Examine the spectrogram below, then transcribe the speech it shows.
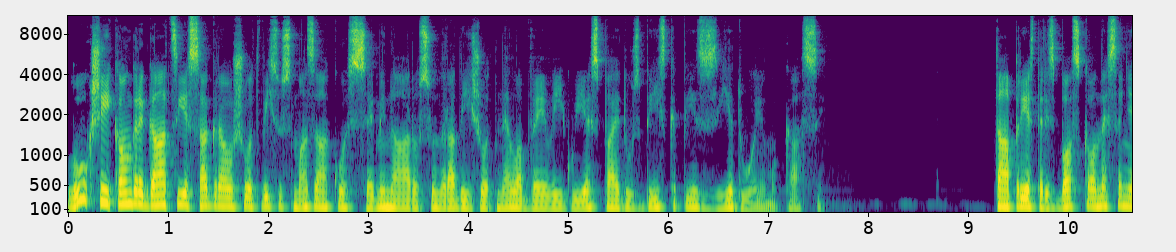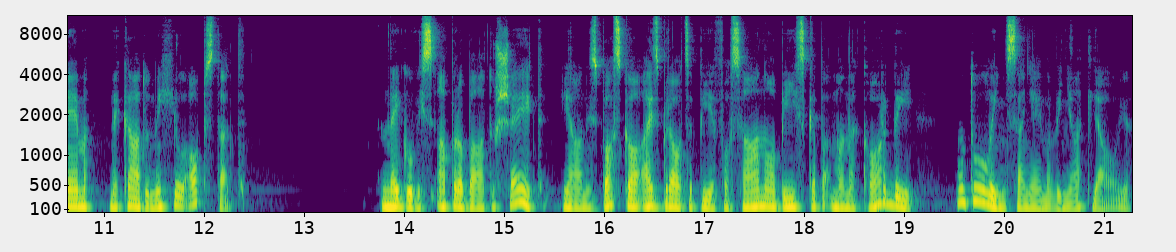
Lūk, šī kongregācija sagraušot visus mazākos seminārus un radīšot nelabvēlīgu iespaidu uz bīskapies ziedojumu kasi. Tā priesteris Bosko nesaņēma nekādu nihilu obstatu. Neguvis aprobātu šeit, Jānis Bosko aizbrauca pie Fosāno bīskapa Manakordī un tūliņ saņēma viņa atļauju.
